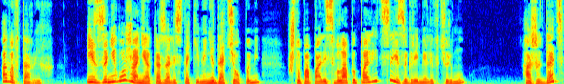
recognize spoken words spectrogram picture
А во-вторых, из-за него же они оказались такими недотепами, что попались в лапы полиции и загремели в тюрьму. Ожидать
